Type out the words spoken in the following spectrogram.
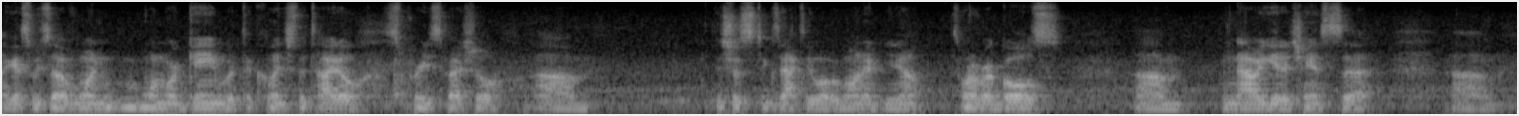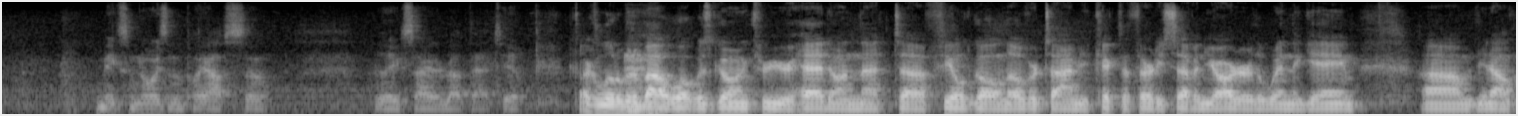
I guess we still have one one more game, but to clinch the title, it's pretty special. Um, it's just exactly what we wanted, you know. It's one of our goals, um, and now we get a chance to um, make some noise in the playoffs. So, really excited about that too. Talk a little bit about what was going through your head on that uh, field goal in overtime. You kicked a 37-yarder to win the game. Um, you know,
